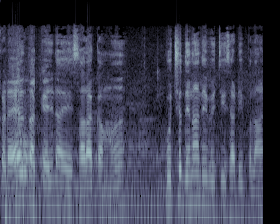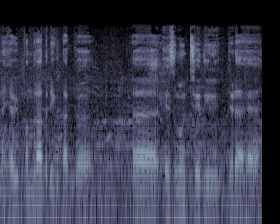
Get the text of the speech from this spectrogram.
ਕੜੈਲ ਤੱਕ ਹੈ ਜਿਹੜਾ ਇਹ ਸਾਰਾ ਕੰਮ। ਕੁਝ ਦਿਨਾਂ ਦੇ ਵਿੱਚ ਹੀ ਸਾਡੀ ਪਲਾਨ ਹੈ ਵੀ 15 ਤਰੀਕ ਤੱਕ ਇਸ ਨੂੰ ਛੇਤੀ ਜਿਹੜਾ ਹੈ,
